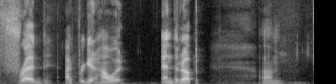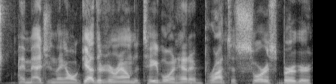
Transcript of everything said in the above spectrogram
Fred, I forget how it ended up. Um, I imagine they all gathered around the table and had a brontosaurus burger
